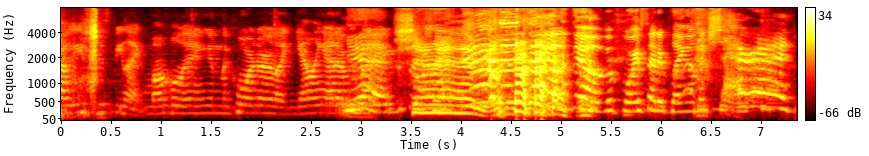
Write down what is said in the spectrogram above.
how he used to just be like mumbling in the corner, like yelling at everybody. Yeah. Just so Sharon. like- Yeah, yeah, Before I started playing, I was like, Sharon.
